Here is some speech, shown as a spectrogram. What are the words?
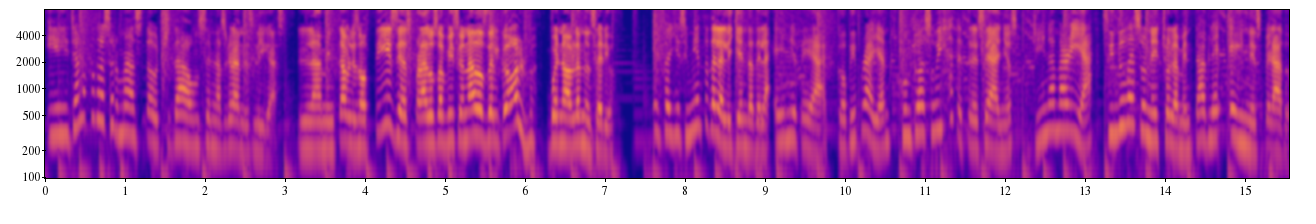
y ya no podrá hacer más touchdowns en las grandes ligas. Lamentables noticias para los aficionados del golf. Bueno, hablando en serio, el fallecimiento de la leyenda de la NBA, Kobe Bryant, junto a su hija de 13 años, Gina Maria, sin duda es un hecho lamentable e inesperado.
